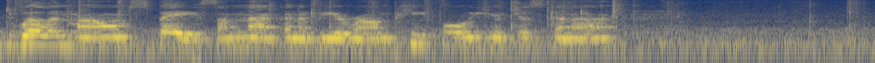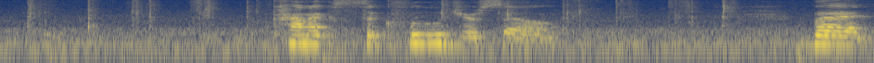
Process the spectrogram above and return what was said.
dwell in my own space. I'm not gonna be around people. You're just gonna kind of seclude yourself. But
